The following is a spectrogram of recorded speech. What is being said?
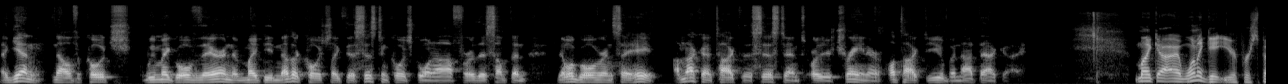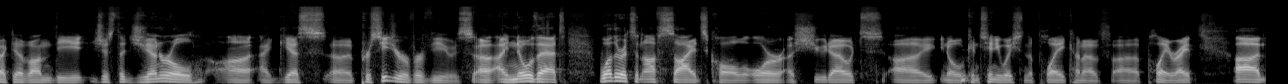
again, now if a coach, we might go over there and there might be another coach, like the assistant coach going off or there's something, then we'll go over and say, Hey, I'm not going to talk to the assistant or your trainer. I'll talk to you, but not that guy. Mike, I want to get your perspective on the just the general, uh, I guess, uh, procedure of reviews. Uh, I know that whether it's an offsides call or a shootout, uh, you know, continuation of the play kind of uh, play, right? Um,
